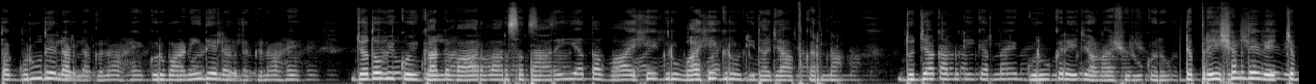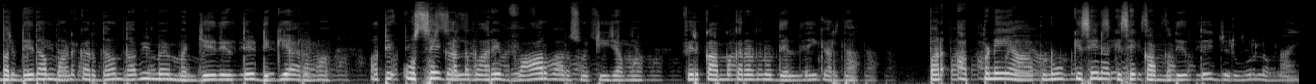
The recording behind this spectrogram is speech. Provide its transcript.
ਤਾਂ ਗੁਰੂ ਦੇ ਲੜ ਲੱਗਣਾ ਹੈ, ਗੁਰਬਾਣੀ ਦੇ ਲੜ ਲੱਗਣਾ ਹੈ। ਜਦੋਂ ਵੀ ਕੋਈ ਗੱਲ ਵਾਰ-ਵਾਰ ਸਤਾ ਰਹੀ ਆ, ਤਾਂ ਵਾਹਿਗੁਰੂ ਵਾਹਿਗੁਰੂ ਜੀ ਦਾ ਜਾਪ ਕਰਨਾ। ਦੂਜਾ ਕੰਮ ਕੀ ਕਰਨਾ ਹੈ? ਗੁਰੂ ਘਰੇ ਜਾਣਾ ਸ਼ੁਰੂ ਕਰੋ। ਡਿਪਰੈਸ਼ਨ ਦੇ ਵਿੱਚ ਬੰਦੇ ਦਾ ਮਨ ਕਰਦਾ ਹੁੰਦਾ ਵੀ ਮੈਂ ਮੰਜੇ ਦੇ ਉੱਤੇ ਡਿੱਗਿਆ ਰਵਾਂ ਅਤੇ ਉਸੇ ਗੱਲ ਬਾਰੇ ਵਾਰ-ਵਾਰ ਸੋਚੀ ਜਾਵਾਂ। ਫਿਰ ਕੰਮ ਕਰਨ ਨੂੰ ਦਿਲ ਨਹੀਂ ਕਰਦਾ। ਪਰ ਆਪਣੇ ਆਪ ਨੂੰ ਕਿਸੇ ਨਾ ਕਿਸੇ ਕੰਮ ਦੇ ਉੱਤੇ ਜ਼ਰੂਰ ਲਾਉਣਾ ਹੈ।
